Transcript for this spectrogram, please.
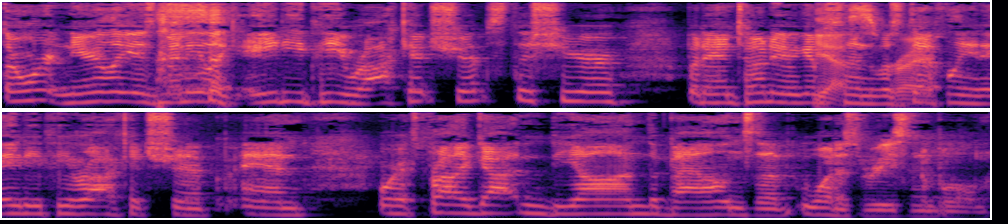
there weren't nearly as many like ADP rocket ships this year, but Antonio Gibson yes, was right. definitely an ADP rocket ship, and where it's probably gotten beyond the bounds of what is reasonable.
